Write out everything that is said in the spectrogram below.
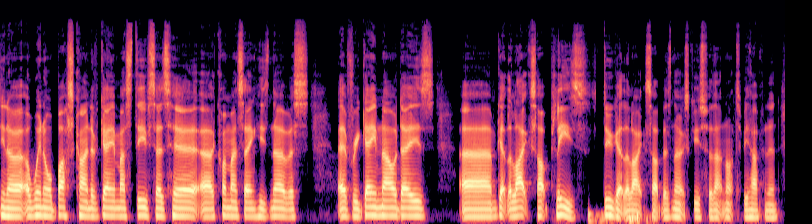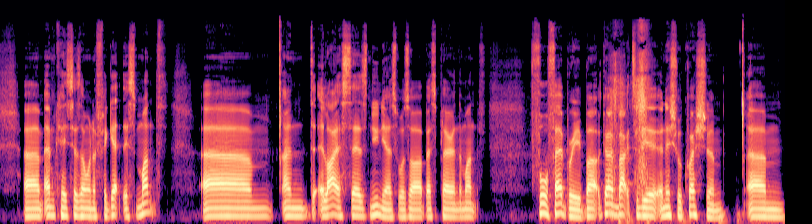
you know a win or bust kind of game, as Steve says here. Uh, Conman saying he's nervous every game nowadays. Um, get the likes up, please. Do get the likes up. There's no excuse for that not to be happening. Um, MK says I want to forget this month, um, and Elias says Nunez was our best player in the month for February. But going back to the initial question, um,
